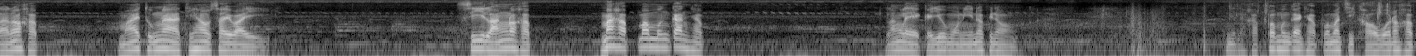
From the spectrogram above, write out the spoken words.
แล้วเนาะครับ ไม้ทุ่งหน้าที่เฮาใส่ไว้ สีหลังเนาะครับ มาครับมาเมืองกันครับ หลังแหลกก็อยู่มองนี้เนาะพี่น้อง นี่แหละครับมาเมืองกันครับว่ามันสีเขาบ่เนาะครับ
